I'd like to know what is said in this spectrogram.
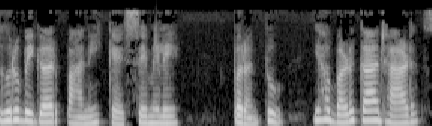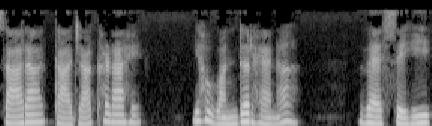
धुर बिगर पानी कैसे मिले? परंतु यह बड़ का झाड़ सारा ताज़ा खड़ा है। यह वंडर है ना? वैसे ही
